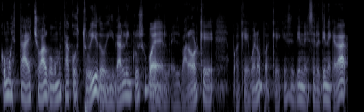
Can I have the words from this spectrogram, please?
cómo está hecho algo, cómo está construido y darle incluso pues, el valor que, pues que bueno, pues que, se, tiene, se le tiene que dar.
